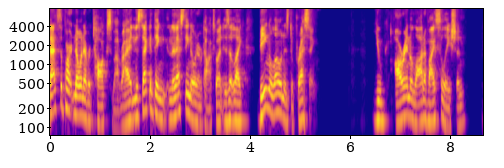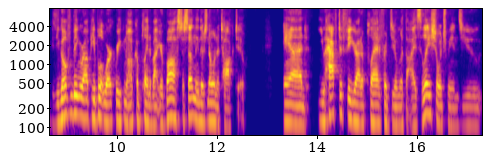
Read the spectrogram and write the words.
that's the part no one ever talks about, right? And the second thing, and the next thing no one ever talks about is that like being alone is depressing you are in a lot of isolation because you go from being around people at work where you can all complain about your boss to suddenly there's no one to talk to. And you have to figure out a plan for dealing with the isolation, which means you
